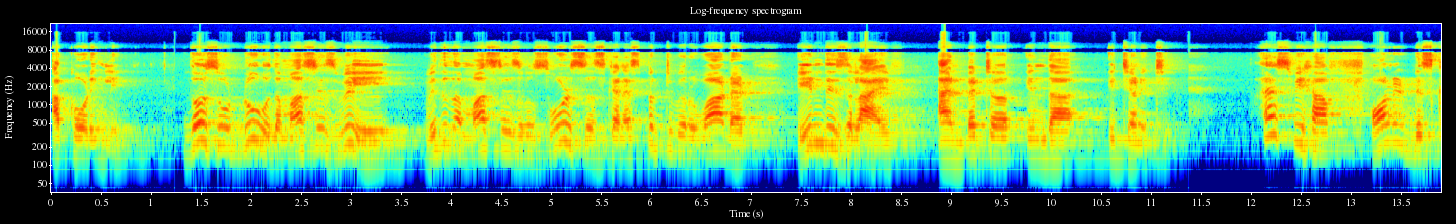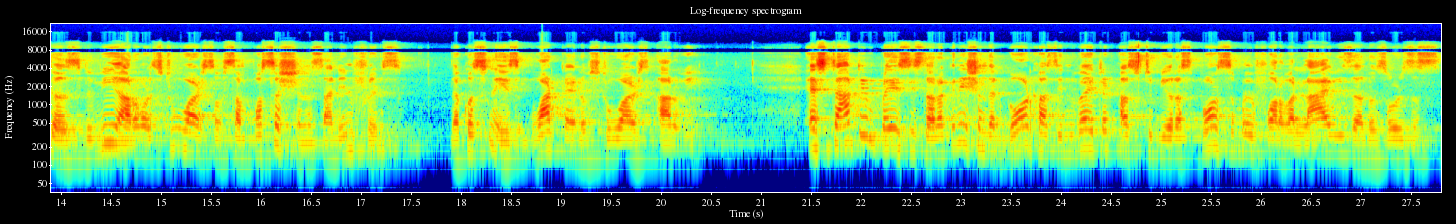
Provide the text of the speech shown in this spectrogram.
accordingly. Those who do the master's will with the master's resources can expect to be rewarded in this life and better in the eternity. As we have already discussed, we are all stewards of some possessions and influence. The question is, what kind of stewards are we? A starting place is the recognition that God has invited us to be responsible for our lives and resources.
